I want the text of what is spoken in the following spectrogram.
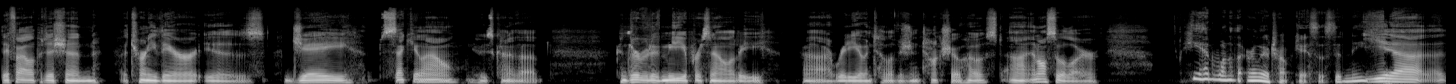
They file a petition. Attorney there is Jay Sekulow, who's kind of a conservative media personality, uh, radio and television talk show host, uh, and also a lawyer. He had one of the earlier Trump cases, didn't he? Yeah, uh,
